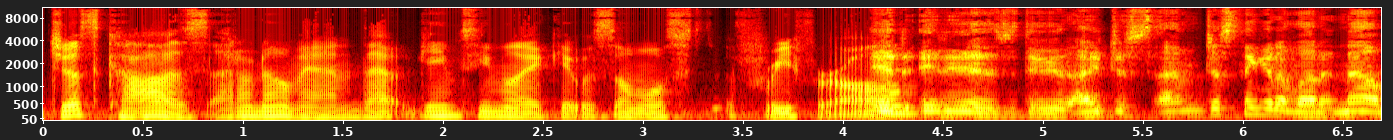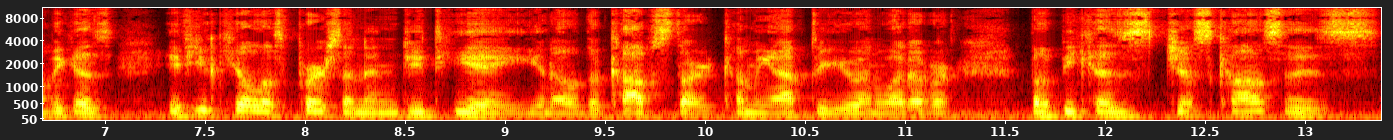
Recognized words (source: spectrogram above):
Just Cause, I don't know, man. That game seemed like it was almost free for all. It, it is, dude. I just I'm just thinking about it now because if you kill this person in GTA, you know the cops start coming after you and whatever. But because Just Cause is,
